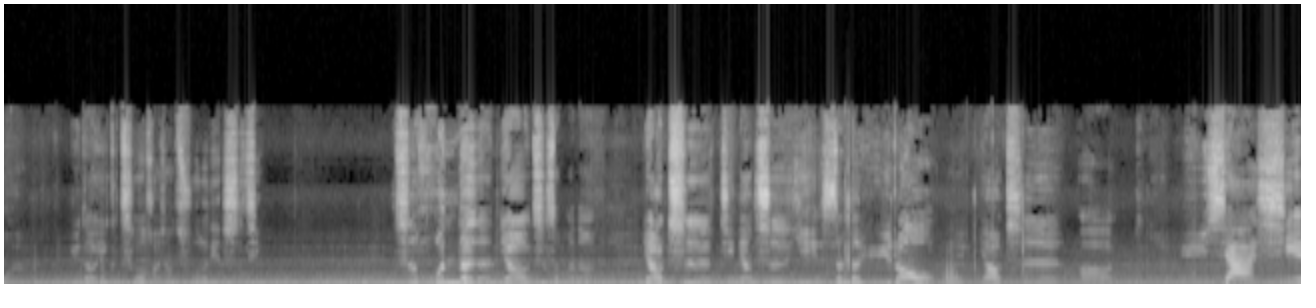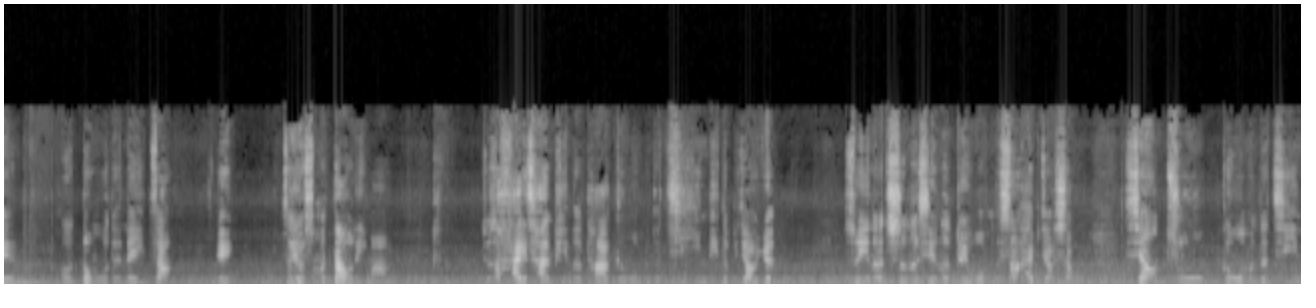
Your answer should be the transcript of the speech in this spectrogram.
我遇到一个车，好像出了点事情。吃荤的人要吃什么呢？要吃尽量吃野生的鱼肉，要吃呃鱼虾蟹和动物的内脏。哎。这有什么道理吗？就是海产品呢，它跟我们的基因离得比较远，所以呢，吃那些呢，对我们的伤害比较小。像猪跟我们的基因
